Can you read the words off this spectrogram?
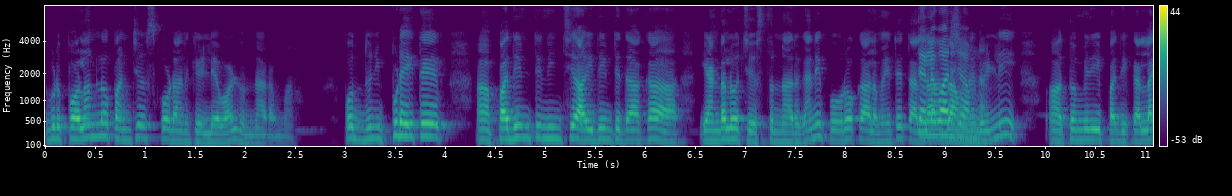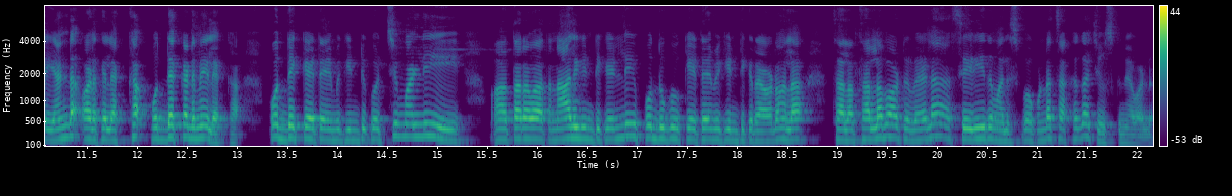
ఇప్పుడు పొలంలో పని చేసుకోవడానికి వెళ్ళే వాళ్ళు ఉన్నారమ్మా. పొద్దున ఇప్పుడైతే పదింటి నుంచి ఐదింటి దాకా ఎండలో చేస్తున్నారు. కానీ పూర్వకాలం అయితే తెల్లవారుజామున. వెళ్ళి తొమ్మిది పది కల్లా ఎండ వాళ్ళకి లెక్క పొద్దెక్కడమే లెక్క. పొద్దెక్కే టైంకి ఇంటికి వచ్చి మళ్ళీ తర్వాత నాలుగింటికి వెళ్ళి పొద్దుగుకే టైంకి ఇంటికి రావడం అలా చాలా చల్లబాటు వేళ శరీరం అలసిపోకుండా చక్కగా చేసుకునేవాళ్ళు.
